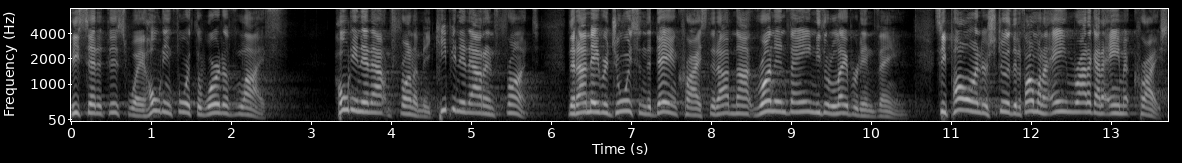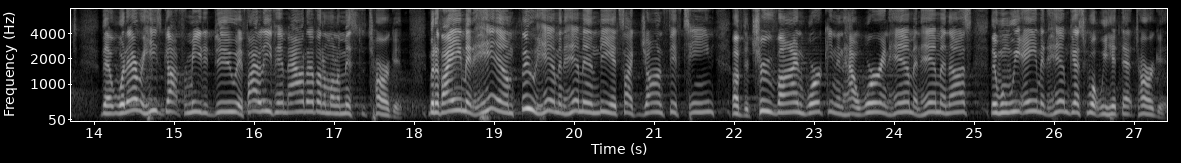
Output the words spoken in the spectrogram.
he said it this way holding forth the word of life, holding it out in front of me, keeping it out in front, that I may rejoice in the day in Christ, that I've not run in vain, neither labored in vain. See, Paul understood that if I'm going to aim right, I got to aim at Christ that whatever he's got for me to do, if I leave him out of it, I'm going to miss the target. But if I aim at him, through him and him in me, it's like John 15 of the true vine working and how we're in him and him and us, that when we aim at him, guess what? We hit that target.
